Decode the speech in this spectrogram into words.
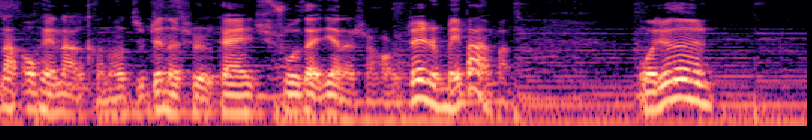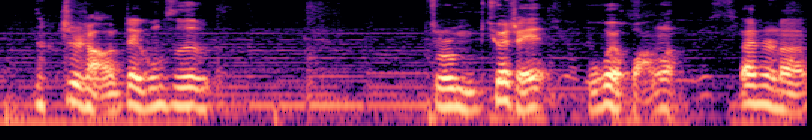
那 OK，那可能就真的是该说再见的时候了，这是没办法。我觉得至少这公司就是缺谁不会黄了，但是呢，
